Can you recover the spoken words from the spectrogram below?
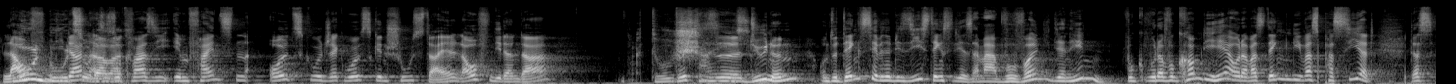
Laufen die dann, also so quasi im feinsten Oldschool Jack Wolfskin Shoe-Style, laufen die dann da Du durch diese Dünen und du denkst dir, wenn du die siehst, denkst du dir, sag mal, wo wollen die denn hin? Wo, oder wo kommen die her? Oder was denken die, was passiert? Dass,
